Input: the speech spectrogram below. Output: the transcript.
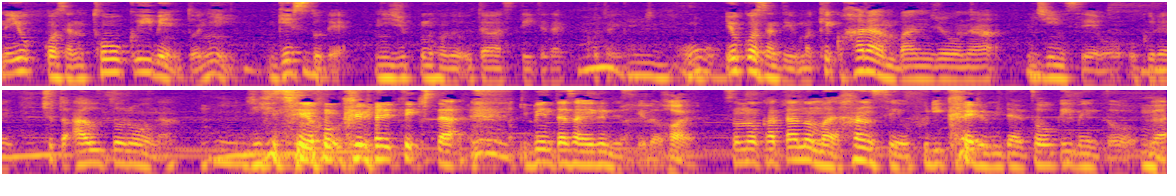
でよっこんさんのトークイベントにゲストで20分ほど歌わせていただくことになりました、およっこんさんっていう、まあ、結構波乱万丈な人生を送られちょっとアウトローな人生を送られてきた イベンターさんがいるんですけど、はい。その方のまあ半生を振り返るみたいなトークイベントが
